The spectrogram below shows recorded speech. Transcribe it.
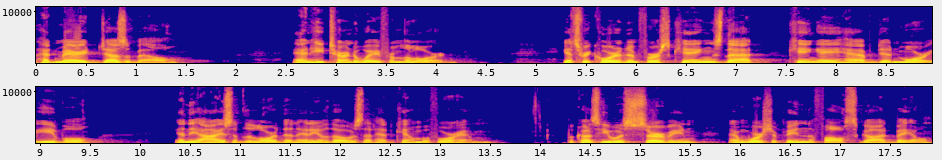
had married Jezebel, and he turned away from the Lord. It's recorded in 1 Kings that King Ahab did more evil in the eyes of the Lord than any of those that had come before him, because he was serving and worshiping the false god Baal.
